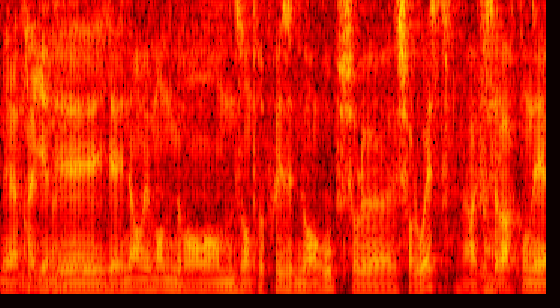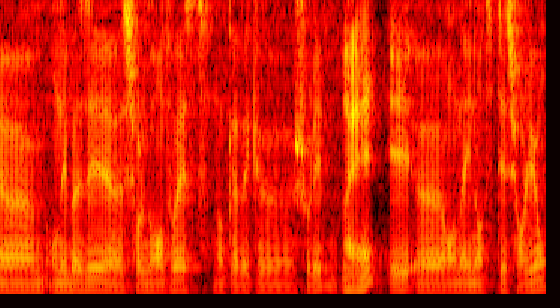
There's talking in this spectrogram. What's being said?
Mais après, il y, a des- il y a énormément de grandes entreprises et de grands groupes sur le sur l'Ouest. Alors il faut savoir qu'on est euh, on est basé sur le Grand Ouest, donc avec euh, Cholet, Ouais. et euh, on a une entité sur Lyon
